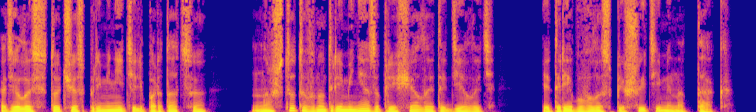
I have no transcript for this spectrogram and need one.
Хотелось тотчас применить телепортацию, но что-то внутри меня запрещало это делать и требовало спешить именно так.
